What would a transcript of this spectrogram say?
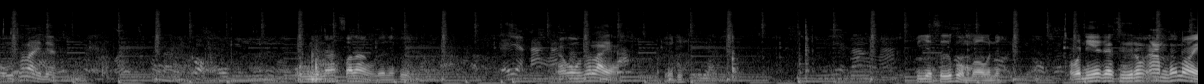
องค์เท่าไหร่เนี่ยมันมีหน้าฝรั่งด้วยนะพี่เดี๋ยวอย่านั่งนะ เอาองค์เท่าไหร่อะ เดี๋ยวดิอย่านั่งนะพี่จะซื้อผมเบาวันนี้ วันนี้จะซื้อน้องอ้ำสักหน่อย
